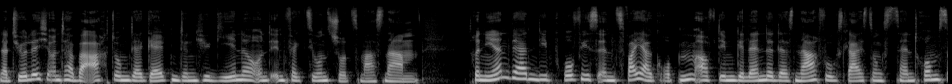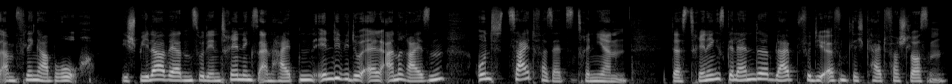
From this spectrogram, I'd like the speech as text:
Natürlich unter Beachtung der geltenden Hygiene- und Infektionsschutzmaßnahmen. Trainieren werden die Profis in Zweiergruppen auf dem Gelände des Nachwuchsleistungszentrums am Flingerbruch. Die Spieler werden zu den Trainingseinheiten individuell anreisen und zeitversetzt trainieren. Das Trainingsgelände bleibt für die Öffentlichkeit verschlossen.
